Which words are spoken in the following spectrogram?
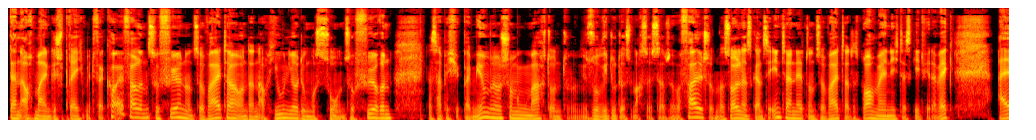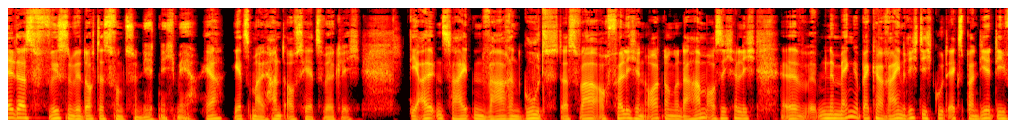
Dann auch mal ein Gespräch mit Verkäuferinnen zu führen und so weiter und dann auch Junior, du musst so und so führen. Das habe ich bei mir schon gemacht und so wie du das machst, ist das aber falsch und was soll denn das ganze Internet und so weiter? Das brauchen wir ja nicht, das geht wieder weg. All das wissen wir doch, das funktioniert nicht mehr. Ja, jetzt mal Hand aufs Herz wirklich. Die alten Zeiten waren gut. Das war auch völlig in Ordnung und da haben auch sicherlich äh, eine Menge Bäckereien richtig gut expandiert, die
